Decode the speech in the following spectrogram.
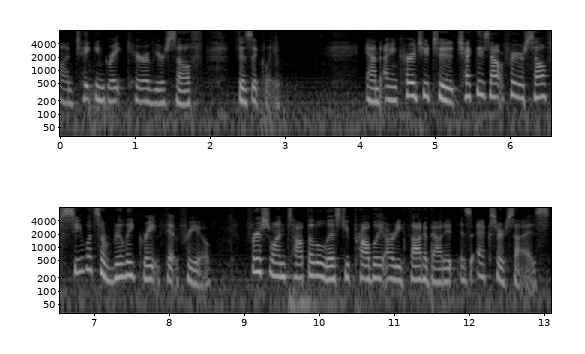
on taking great care of yourself physically. And I encourage you to check these out for yourself, see what's a really great fit for you. First one, top of the list, you probably already thought about it, is exercise.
